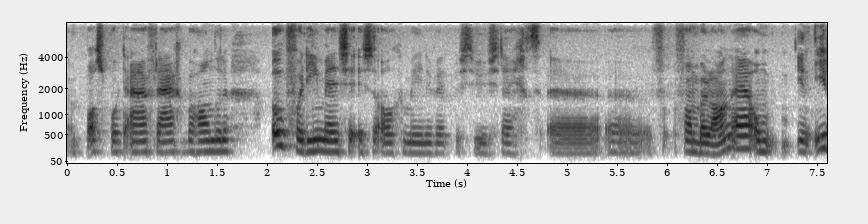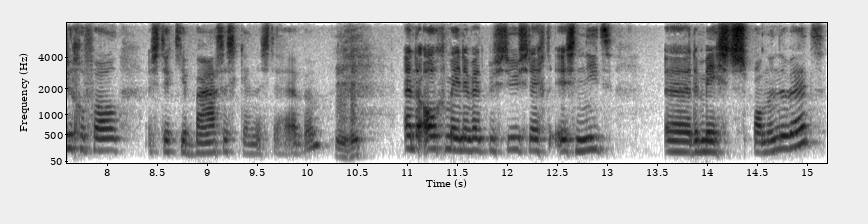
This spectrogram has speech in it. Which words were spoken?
een paspoort aanvragen behandelen. Ook voor die mensen is de Algemene Wet Bestuursrecht van belang. Hè, om in ieder geval een stukje basiskennis te hebben. Mm -hmm. En de Algemene Wet Bestuursrecht is niet de meest spannende wet.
